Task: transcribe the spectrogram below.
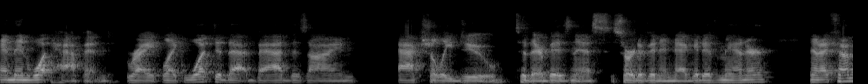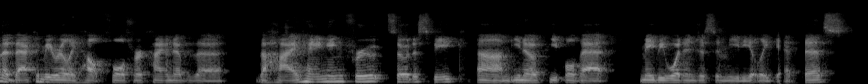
and then what happened right? Like what did that bad design actually do to their business sort of in a negative manner? And i found that that can be really helpful for kind of the the high hanging fruit so to speak um, you know of people that maybe wouldn't just immediately get this.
